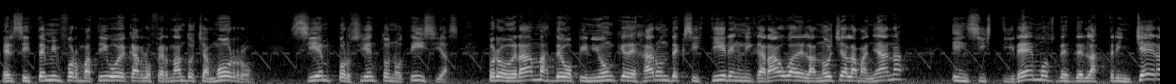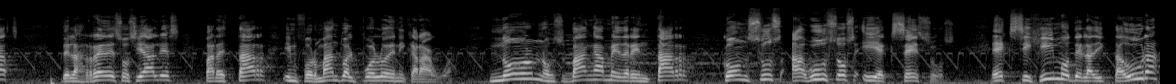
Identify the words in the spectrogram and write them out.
el sistema informativo de Carlos Fernando Chamorro, 100% noticias, programas de opinión que dejaron de existir en Nicaragua de la noche a la mañana, insistiremos desde las trincheras de las redes sociales para estar informando al pueblo de Nicaragua. No nos van a amedrentar con sus abusos y excesos. Exigimos de la dictadura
